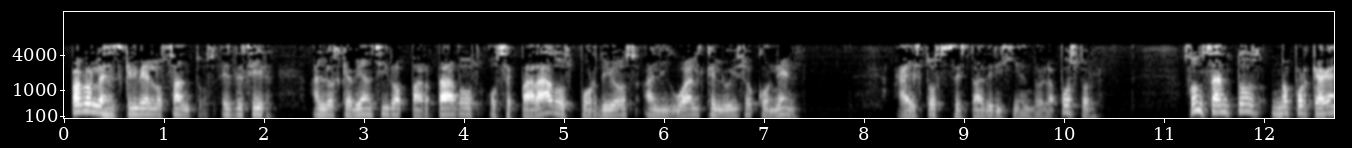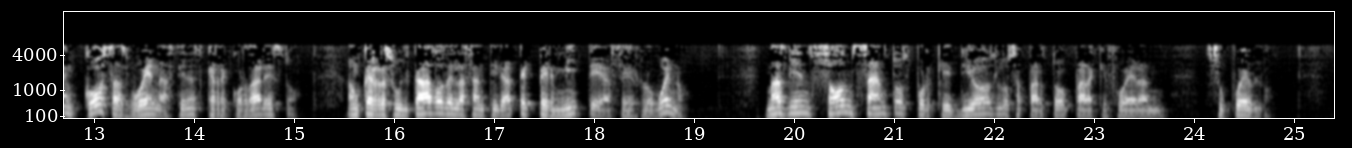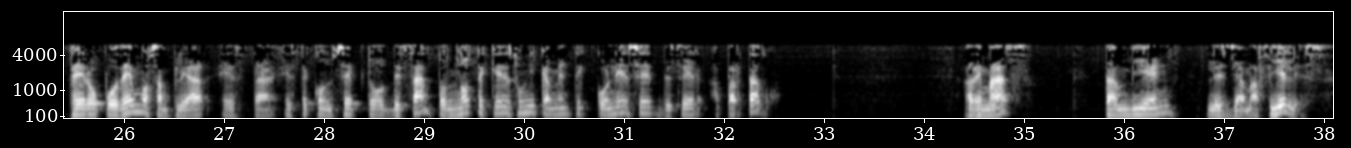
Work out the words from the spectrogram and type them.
Pablo les escribe a los santos, es decir, a los que habían sido apartados o separados por Dios al igual que lo hizo con él. A estos se está dirigiendo el apóstol. Son santos no porque hagan cosas buenas, tienes que recordar esto, aunque el resultado de la santidad te permite hacer lo bueno. Más bien son santos porque Dios los apartó para que fueran su pueblo. Pero podemos ampliar esta, este concepto de santo. No te quedes únicamente con ese de ser apartado. Además, también les llama fieles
